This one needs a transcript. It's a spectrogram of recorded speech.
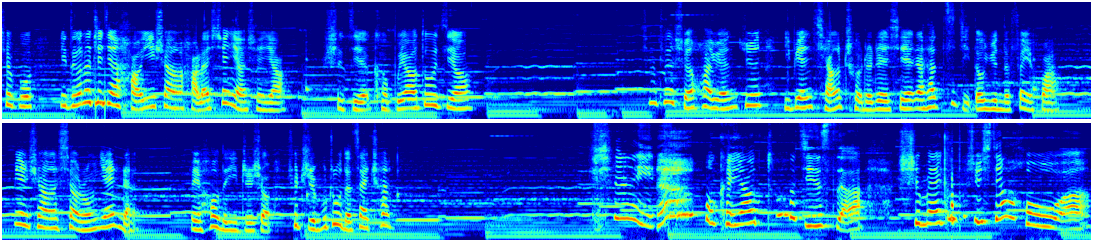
这不，你得了这件好衣裳，好来炫耀炫耀，师姐可不要妒忌哦。倾听玄化元君一边强扯着这些让他自己都晕的废话，面上笑容嫣然，背后的一只手却止不住的在颤。师里，我可要妒忌死了！师妹可不许笑话我。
